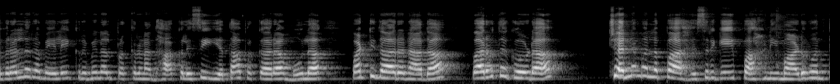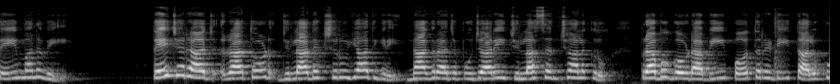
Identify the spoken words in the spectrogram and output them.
ಇವರೆಲ್ಲರ ಮೇಲೆ ಕ್ರಿಮಿನಲ್ ಪ್ರಕರಣ ದಾಖಲಿಸಿ ಯಥಾಪ್ರಕಾರ ಮೂಲ ಪಟ್ಟಿದಾರನಾದ ಪರ್ವತಗೌಡ ಚನ್ನಮಲ್ಲಪ್ಪ ಹೆಸರಿಗೆ ಪಹಣಿ ಮಾಡುವಂತೆ ಮನವಿ. ತೇಜರಾಜ್ ರಾಥೋಡ್ ಜಿಲ್ಲಾಧ್ಯಕ್ಷರು ಯಾದಗಿರಿ. ನಾಗರಾಜ ಪೂಜಾರಿ ಜಿಲ್ಲಾ ಸಂಚಾಲಕರು ಪ್ರಭುಗೌಡ ಬಿ. ಪೋತರೆಡ್ಡಿ ತಾಲೂಕು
